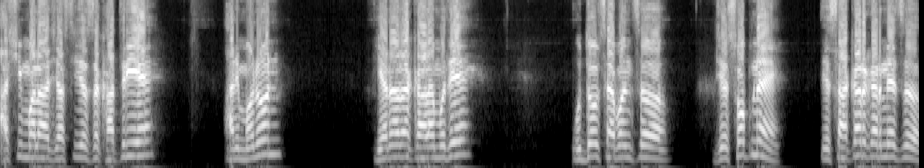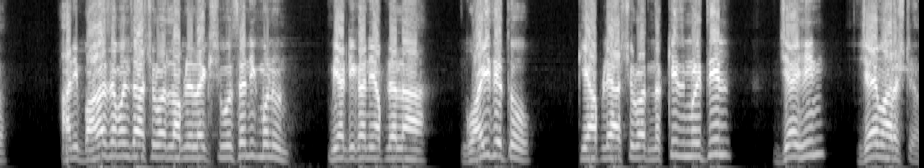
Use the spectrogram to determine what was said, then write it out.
अशी मला जास्तीत जास्त खात्री आहे. आणि म्हणून येणाऱ्या काळामध्ये उद्धव साहेबांचं जे स्वप्न आहे ते साकार करण्याचं आणि बाळासाहेबांचा आशीर्वाद लाभलेला एक शिवसैनिक म्हणून मी या ठिकाणी आपल्याला ग्वाही देतो की आपले आशीर्वाद नक्कीच मिळतील. जय हिंद जय महाराष्ट्र.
